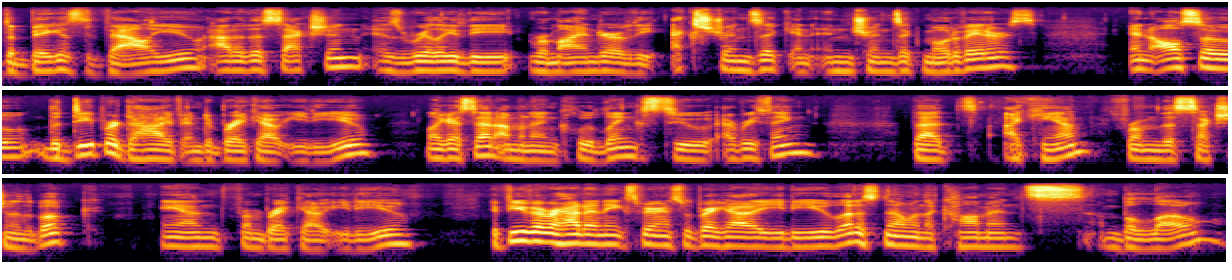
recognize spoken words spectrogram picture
the biggest value out of this section is really the reminder of the extrinsic and intrinsic motivators, and also the deeper dive into Breakout EDU. Like I said, I'm going to include links to everything that I can from this section of the book and from Breakout EDU. If you've ever had any experience with Breakout EDU, let us know in the comments below.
